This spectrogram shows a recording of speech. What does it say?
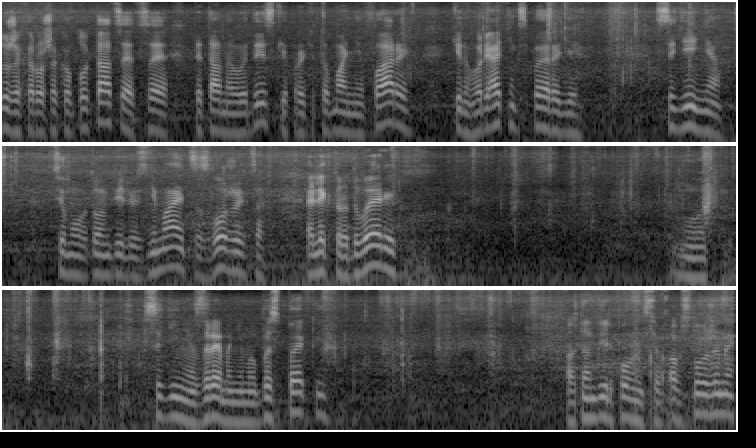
Дуже хороша комплектація. Це титанові диски, протитуманні фари, кінгурятник спереді. Сидіння в цьому автомобілі знімається, зложується, електродвері. От. Сидіння з ременями безпеки. Автомобіль повністю обслужений.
